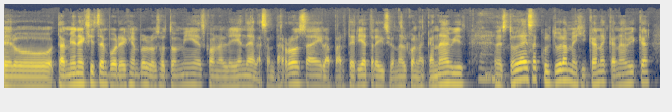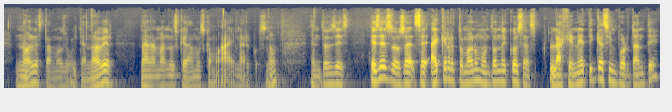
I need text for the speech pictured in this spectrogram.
pero también existen, por ejemplo, los otomíes con la leyenda de la Santa Rosa y la partería tradicional con la cannabis. Entonces, toda esa cultura mexicana canábica no la estamos volteando a ver. Nada más nos quedamos como, ay, narcos, ¿no? Entonces, es eso, o sea, hay que retomar un montón de cosas. La genética es importante,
